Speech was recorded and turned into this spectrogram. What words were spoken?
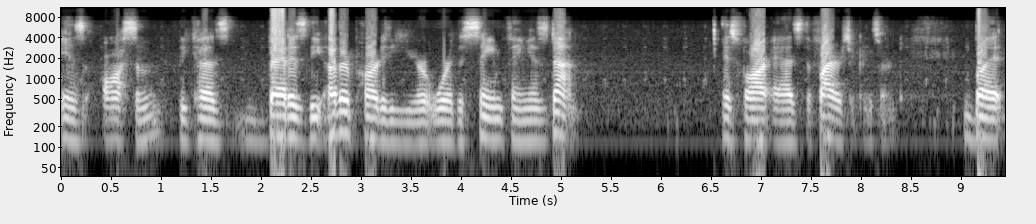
is awesome because that is the other part of the year where the same thing is done. as far as the fires are concerned. But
